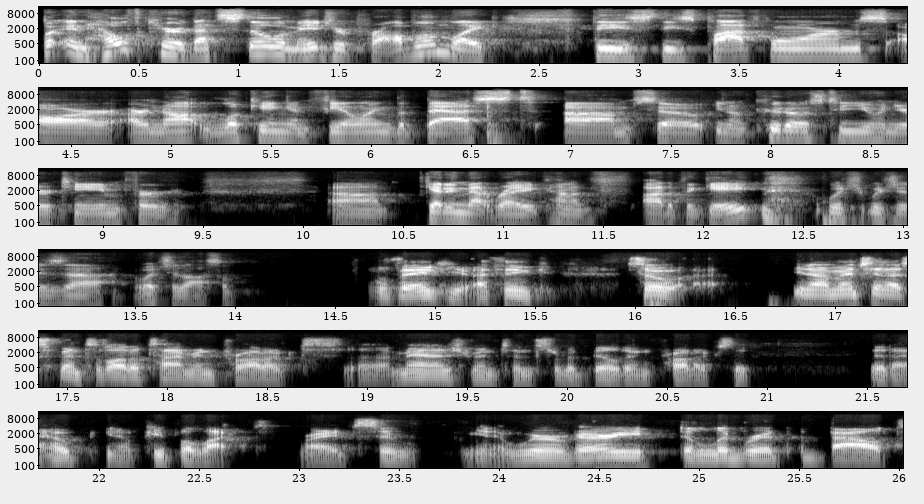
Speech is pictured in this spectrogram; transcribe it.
But in healthcare that's still a major problem. Like these these platforms are are not looking and feeling the best. Um, so you know kudos to you and your team for uh, getting that right kind of out of the gate which which is uh which is awesome. Well thank you. I think so you know i mentioned i spent a lot of time in product uh, management and sort of building products that that i hope you know people liked right? So you know, we're very deliberate about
